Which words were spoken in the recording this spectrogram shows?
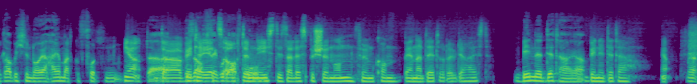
glaube ich, eine neue Heimat gefunden. Ja, da, da wird ja jetzt auch demnächst dieser lesbische Nonnenfilm kommen, Bernadette oder wie der heißt. Benedetta, ja. Benedetta, ja. ja.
